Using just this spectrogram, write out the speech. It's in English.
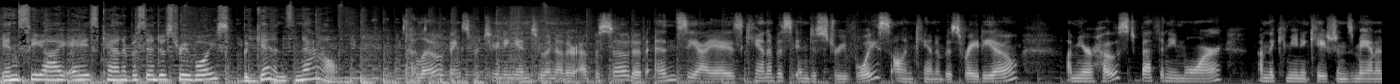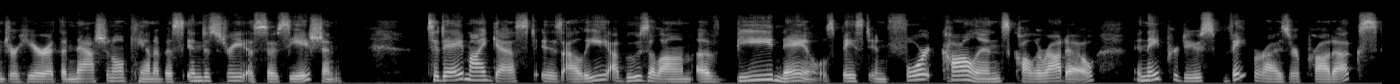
NCIA's Cannabis Industry Voice begins now. Hello, thanks for tuning in to another episode of NCIA's Cannabis Industry Voice on Cannabis Radio. I'm your host, Bethany Moore. I'm the communications manager here at the National Cannabis Industry Association. Today, my guest is Ali Abusalam of B Nails, based in Fort Collins, Colorado, and they produce vaporizer products.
